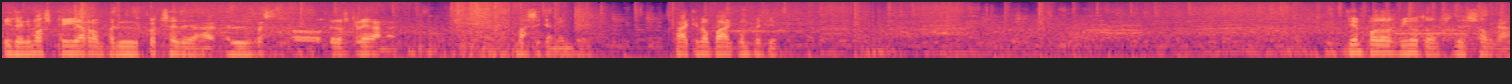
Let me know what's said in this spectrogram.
Y tenemos que ir a romper el coche del resto de los que le ganan. Básicamente. Para que no puedan competir. Tiempo dos minutos de sobra.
